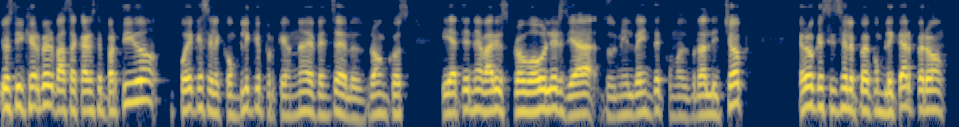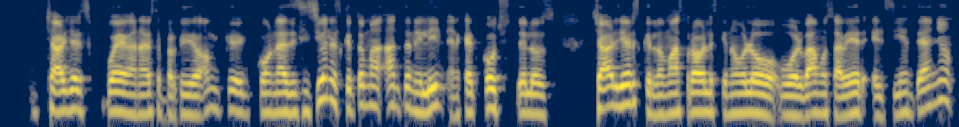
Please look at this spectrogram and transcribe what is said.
Justin Herbert va a sacar este partido. Puede que se le complique porque en una defensa de los Broncos, que ya tiene varios Pro Bowlers, ya 2020, como es Bradley Chop, creo que sí se le puede complicar, pero Chargers puede ganar este partido, aunque con las decisiones que toma Anthony Lynn, el head coach de los Chargers, que lo más probable es que no lo volvamos a ver el siguiente año,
